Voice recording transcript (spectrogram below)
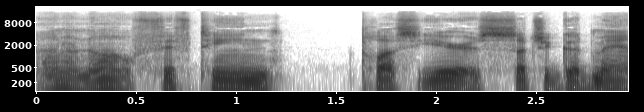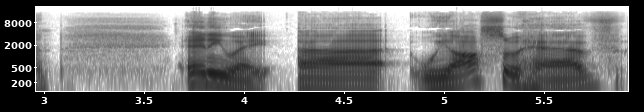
I don't know, fifteen plus years. Such a good man. Anyway, uh, we also have,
